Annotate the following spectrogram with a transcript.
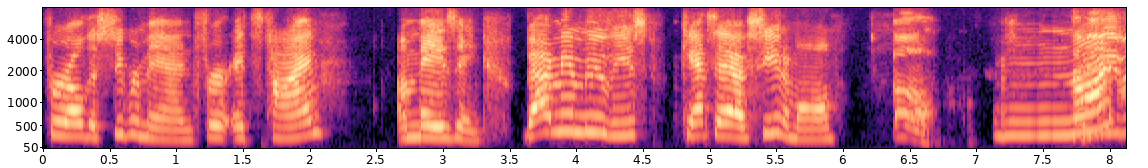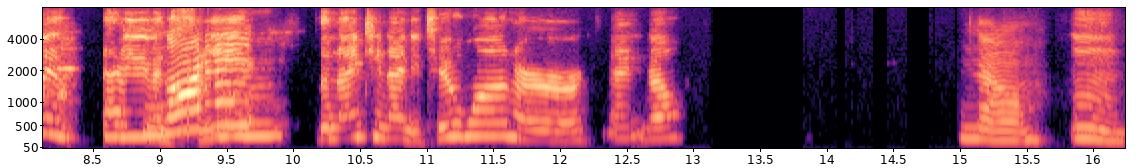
for all the Superman for its time, amazing. Batman movies, can't say I've seen them all. Oh, Not have you even have you even seen the 1992 one or eh, no? no, Mm.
